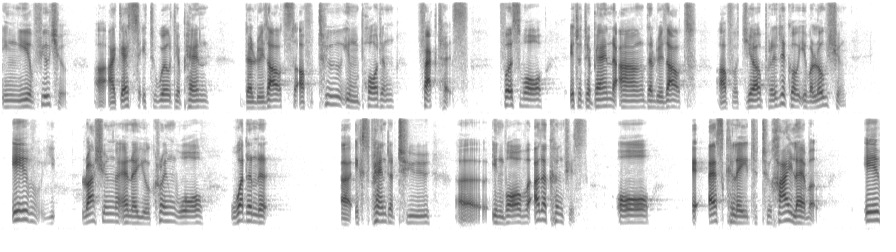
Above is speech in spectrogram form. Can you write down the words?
in near future, I guess it will depend the results of two important factors. First of all, it depends on the result of geopolitical evolution. If Russian and Ukraine war wouldn't uh, expand to uh, involve other countries or escalate to high level, if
